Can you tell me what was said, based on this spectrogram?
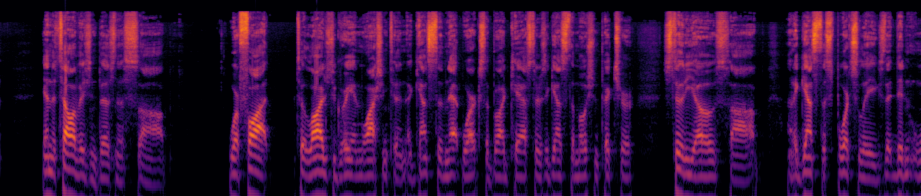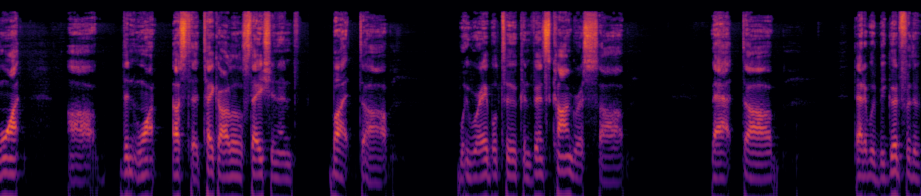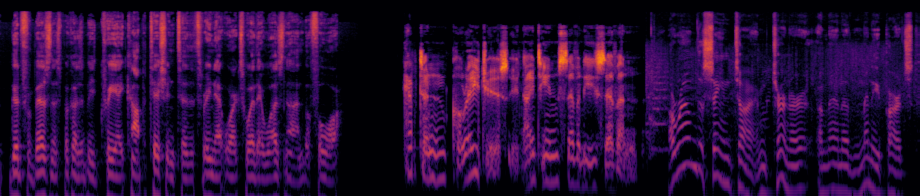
in the television business uh, were fought to a large degree in Washington against the networks, the broadcasters, against the motion picture studios, uh, and against the sports leagues that didn't want uh, didn't want us to take our little station and but uh, we were able to convince Congress uh, that uh, that it would be good for the good for business because it would create competition to the three networks where there was none before. Captain Courageous in 1977. Around the same time, Turner, a man of many parts,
